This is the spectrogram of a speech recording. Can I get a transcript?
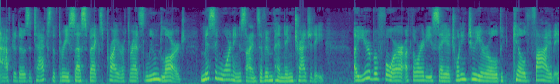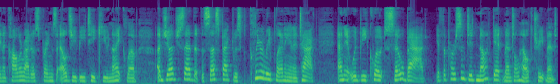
After those attacks, the three suspects' prior threats loomed large missing warning signs of impending tragedy. A year before, authorities say a 22 year old killed five in a Colorado Springs LGBTQ nightclub. A judge said that the suspect was clearly planning an attack and it would be, quote, so bad if the person did not get mental health treatment.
